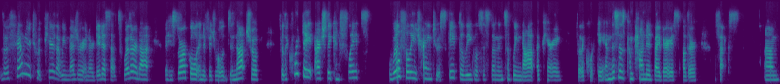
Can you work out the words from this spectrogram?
the failure to appear that we measure in our data sets, whether or not a historical individual did not show up for the court date actually conflates willfully trying to escape the legal system and simply not appearing for the court date. And this is compounded by various other effects. Um,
